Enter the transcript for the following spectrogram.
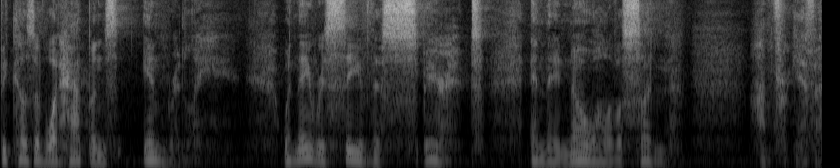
because of what happens inwardly. When they receive this spirit and they know all of a sudden, I'm forgiven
